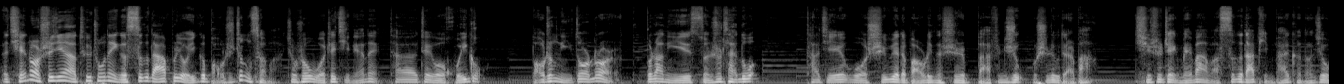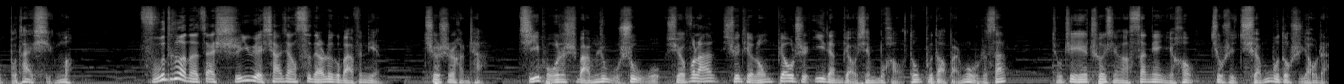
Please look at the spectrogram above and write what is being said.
呃，前段时间啊推出那个斯柯达不是有一个保值政策嘛？就是说我这几年内它这个回购，保证你多少多少，不让你损失太多。它结果十一月的保值率呢是百分之五十六点八。其实这个没办法，斯柯达品牌可能就不太行嘛。福特呢在十一月下降四点六个百分点，确实很差。吉普是百分之五十五，雪佛兰、雪铁龙、标致依然表现不好，都不到百分之五十三。就这些车型啊，三年以后就是全部都是腰斩。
